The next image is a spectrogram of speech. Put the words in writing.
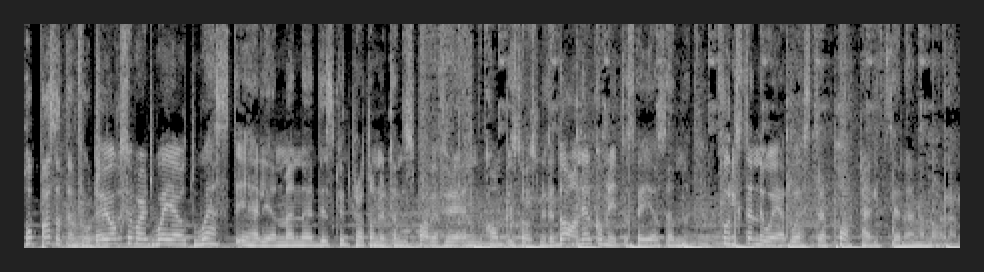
Hoppas att den Det har fortsätter. ju också varit Way Out West i helgen, men eh, det ska vi inte prata om nu, utan det sparar vi för en kompis då, som heter Daniel kommer hit och ska ge oss en fullständig Way Out West-rapport här lite senare den här morgonen.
